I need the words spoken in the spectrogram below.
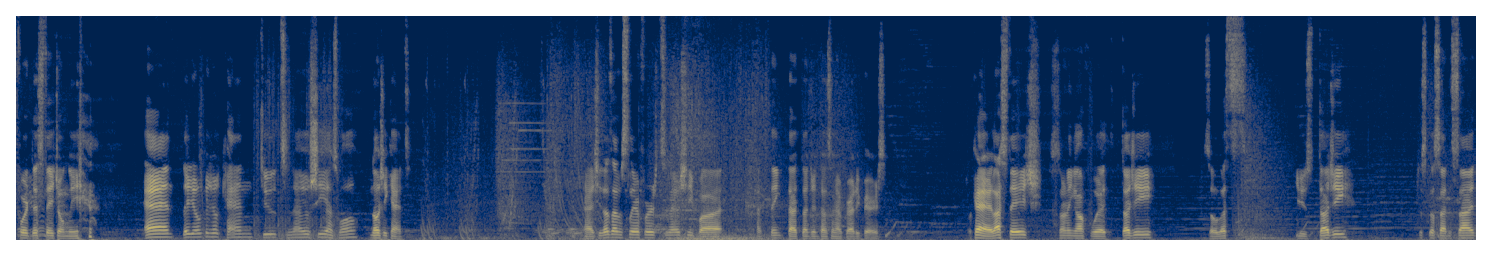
for this stage only. and Lady Rokujo can do Tsunayoshi as well. No, she can't. And she does have a Slayer for Tsunayoshi, but I think that dungeon doesn't have gravity bears. Okay, last stage, starting off with Daji. So let's use Daji. Just go side to side.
